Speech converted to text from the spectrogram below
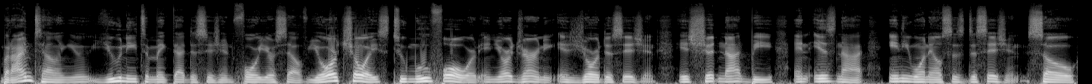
But I'm telling you, you need to make that decision for yourself. Your choice to move forward in your journey is your decision. It should not be and is not anyone else's decision. So,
